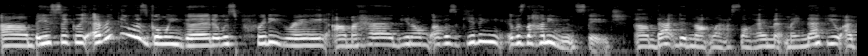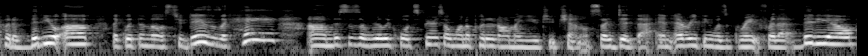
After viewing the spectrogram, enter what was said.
um, basically everything was going good. It was pretty great. Um, I had, you know, I was getting, it was the honeymoon stage. Um, that did not last long. I met my nephew. I put a video up like within those two days. I was like, hey, um, this is a really cool experience. I want to put it on my YouTube channel. So I did that and everything was great for that video.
